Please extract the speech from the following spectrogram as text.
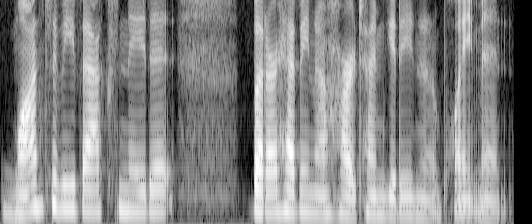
want to be vaccinated but are having a hard time getting an appointment.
